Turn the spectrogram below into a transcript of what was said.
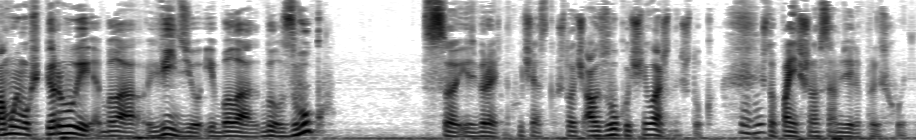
по-моему, впервые было видео и была, был звук с избирательных участков, что а звук очень важная штука, угу. чтобы понять, что на самом деле происходит.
